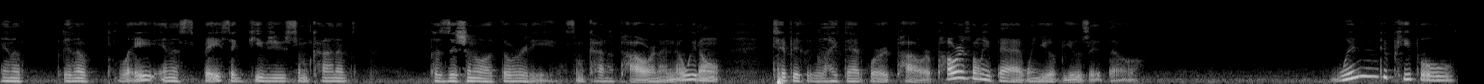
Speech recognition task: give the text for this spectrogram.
in a in a play in a space that gives you some kind of positional authority, some kind of power. And I know we don't typically like that word power. Power is only bad when you abuse it, though. When do people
